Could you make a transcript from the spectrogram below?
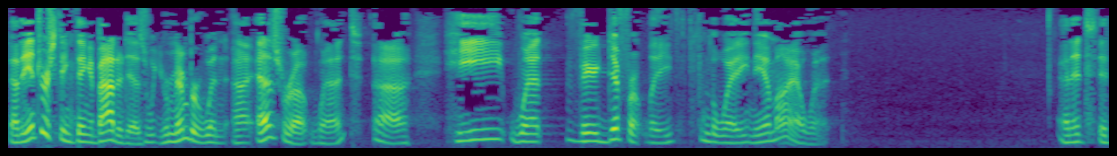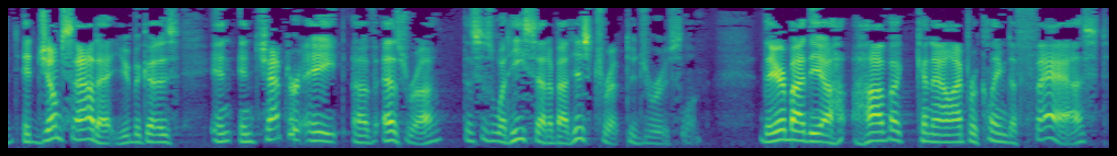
Now, the interesting thing about it is, you remember when uh, Ezra went, uh, he went very differently from the way Nehemiah went. And it, it, it jumps out at you because in, in chapter 8 of Ezra, this is what he said about his trip to Jerusalem. There by the Ahava Canal, I proclaimed a fast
